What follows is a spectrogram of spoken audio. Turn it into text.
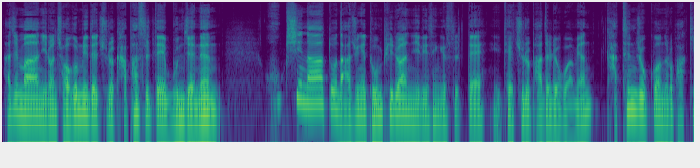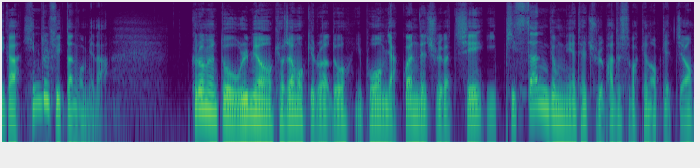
하지만 이런 저금리 대출을 갚았을 때의 문제는 혹시나 또 나중에 돈 필요한 일이 생겼을 때이 대출을 받으려고 하면 같은 조건으로 받기가 힘들 수 있다는 겁니다. 그러면 또 울며 겨자 먹기로라도 이 보험 약관 대출 같이 이 비싼 금리의 대출을 받을 수밖에 없겠죠.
